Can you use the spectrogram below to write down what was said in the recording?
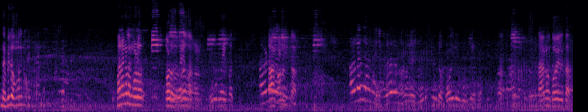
இந்த பில்லு உங்களுக்கு மரங்களும் கொடு கொடு ஆ கொடுத்துட்டா நாங்களும் கோயிலுக்கு தான்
